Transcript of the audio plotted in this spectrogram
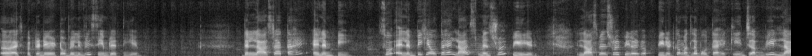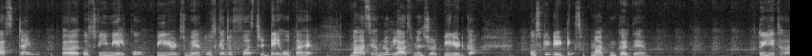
expected date of delivery same रहती है। देन लास्ट आता है L M P so P क्या होता है? Last menstrual period last menstrual period का पीरियड का मतलब होता है कि जब भी लास्ट टाइम उस फीमेल को पीरियड्स हुए हैं तो उसका जो फ़र्स्ट डे होता है, वहाँ से हम लोग लास्ट मेंस्ट्रुअल पीरियड का उसकी डेटिंग्स मार्किंग करते हैं। तो ये था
